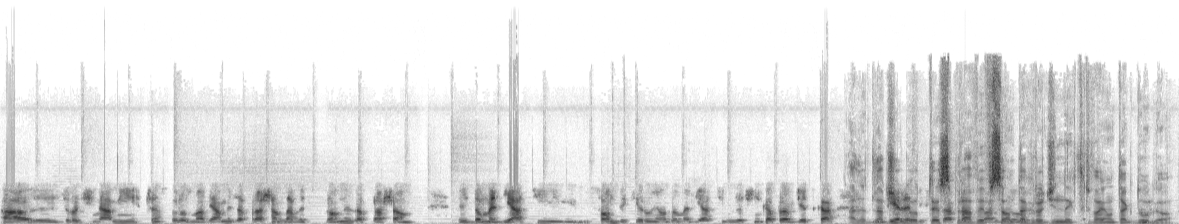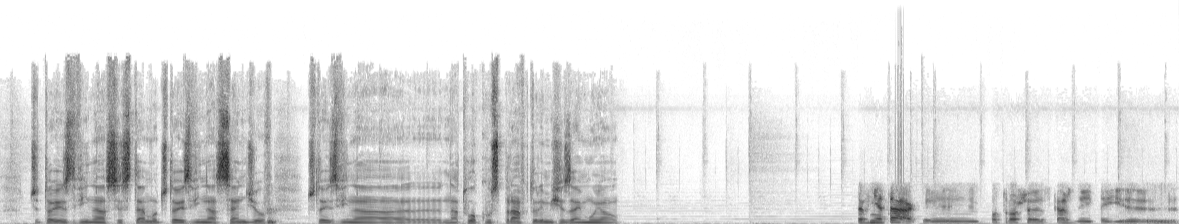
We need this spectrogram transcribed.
a y, z rodzinami często rozmawiamy, zapraszam nawet strony, zapraszam do mediacji, sądy kierują do mediacji u Rzecznika Praw Dziecka. Ale dlaczego te spraw sprawy w bardzo- sądach rodzinnych trwają tak długo? Czy to jest wina systemu, czy to jest wina sędziów, czy to jest wina e, natłoku spraw, którymi się zajmują? Pewnie tak. y, Potroszę z każdej tej, y,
